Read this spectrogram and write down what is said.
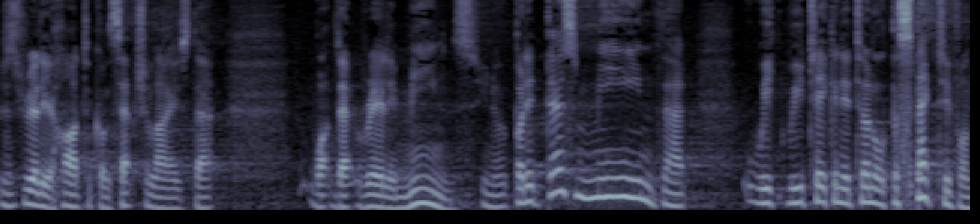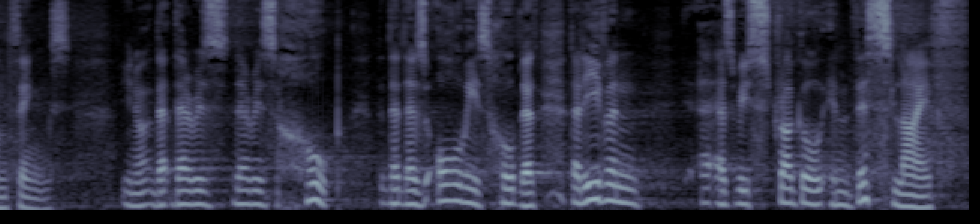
It's really hard to conceptualize that, what that really means. You know, but it does mean that we, we take an eternal perspective on things. You know, that there is, there is hope, that there's always hope, that, that even as we struggle in this life,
